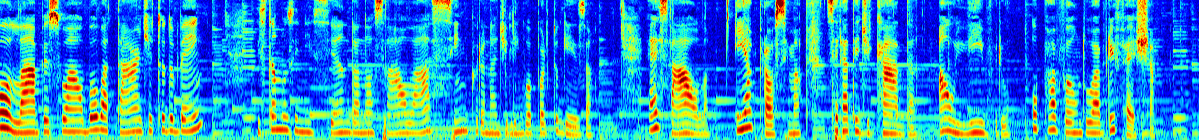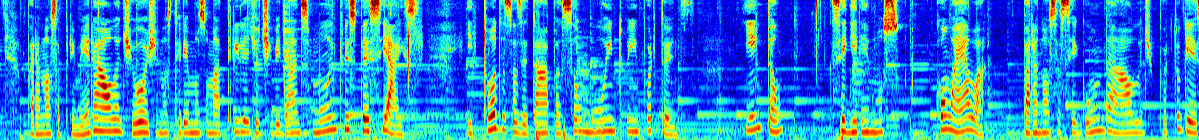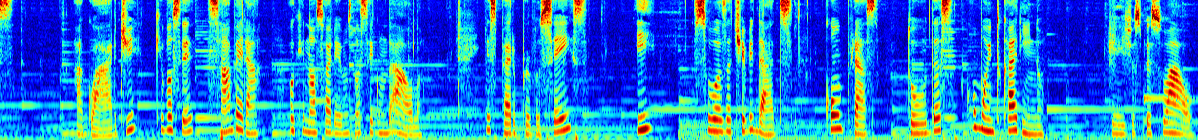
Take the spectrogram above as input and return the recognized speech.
Olá, pessoal, boa tarde, tudo bem? Estamos iniciando a nossa aula assíncrona de língua portuguesa. Essa aula e a próxima será dedicada ao livro O Pavão do Abre e Fecha. Para nossa primeira aula de hoje, nós teremos uma trilha de atividades muito especiais e todas as etapas são muito importantes. E então, seguiremos com ela para nossa segunda aula de português. Aguarde que você saberá o que nós faremos na segunda aula. Espero por vocês e suas atividades. Cumpra-as todas com muito carinho. Beijos, pessoal!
